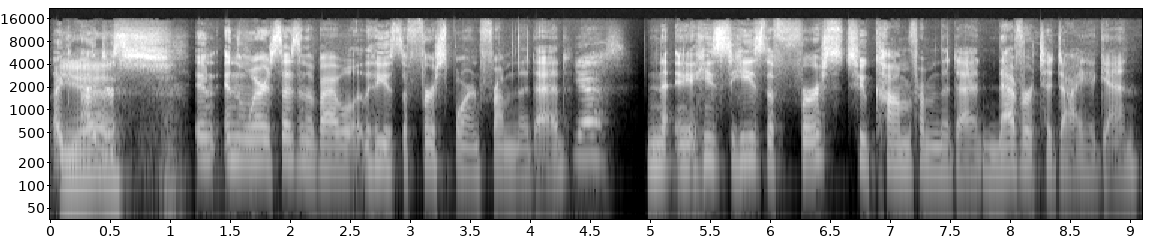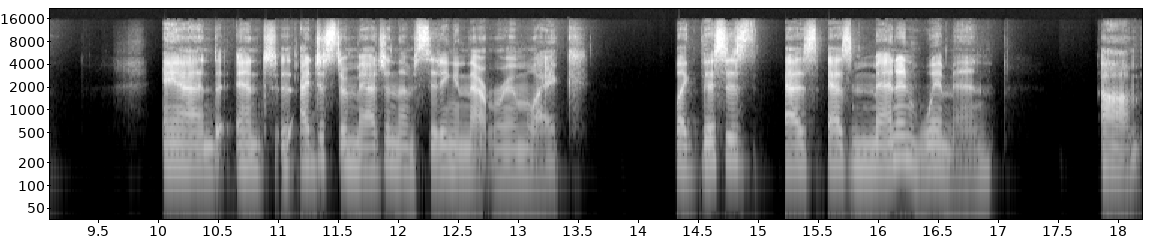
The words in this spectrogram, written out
like I just yes. and, and where it says in the Bible that he is the firstborn from the dead. Yes. He's he's the first to come from the dead, never to die again. And and I just imagine them sitting in that room like like this is as as men and women um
